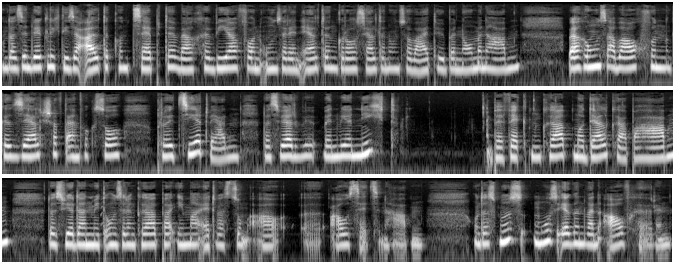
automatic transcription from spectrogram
Und das sind wirklich diese alten Konzepte, welche wir von unseren Eltern, Großeltern und so weiter übernommen haben, welche uns aber auch von Gesellschaft einfach so projiziert werden, dass wir, wenn wir nicht perfekten Körper, Modellkörper haben, dass wir dann mit unserem Körper immer etwas zum äh, Aussetzen haben. Und das muss, muss irgendwann aufhören.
